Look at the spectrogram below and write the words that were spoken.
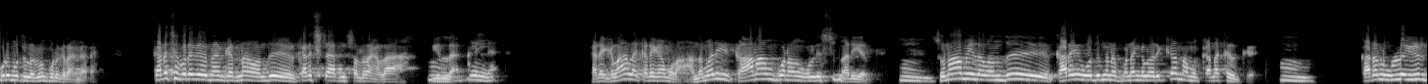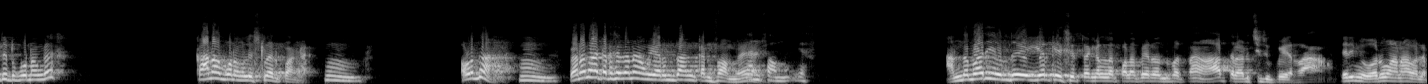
குடும்பத்துல இருக்கும் கொடுக்குறாங்க. கிடைச்ச பிறகு என்னன்னு கேட்டா வந்து கிடைச்சிட்டாருன்னு சொல்றாங்களா? இல்ல. இல்ல. கிடைக்கலாம் இல்ல கிடைக்காமலாம் அந்த மாதிரி காணாம போனவங்க லிஸ்ட் நிறைய இருக்கு. ம். சுனாமில வந்து கரை ஒதுங்கின பிணங்கள் வரைக்கும் நமக்கு கணக்கு இருக்கு. கடல் உள்ள இழுத்துட்டு போனவங்க காணாம போனவங்க லிஸ்ட்ல இருப்பாங்க. அவ்வளவுதான். ம். பிணமா கிடைச்சதானே அவங்க இறந்தாங்க கன்ஃபார்ம் அந்த மாதிரி வந்து இயற்கை சீற்றங்கள்ல பல பேர் வந்து பார்த்தா ஆத்துல அடிச்சிட்டு போயிடுறான். திரும்பி வருவானா வரல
